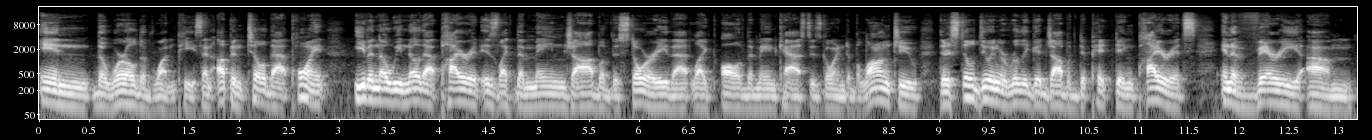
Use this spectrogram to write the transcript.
in the world of One Piece. And up until that point, even though we know that pirate is like the main job of the story that like all of the main cast is going to belong to, they're still doing a really good job of depicting pirates in a very um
